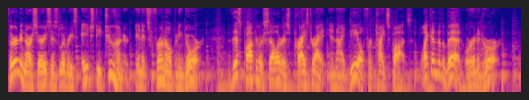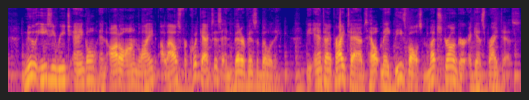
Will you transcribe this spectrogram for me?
Third in our series is Liberty's HD200 and its front opening door. This popular seller is priced right and ideal for tight spots, like under the bed or in a drawer. New Easy Reach angle and auto on light allows for quick access and better visibility. The anti-pry tabs help make these vaults much stronger against pry tests.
